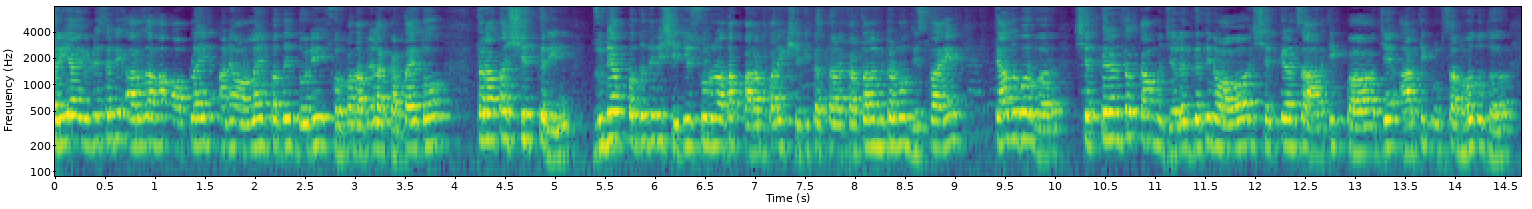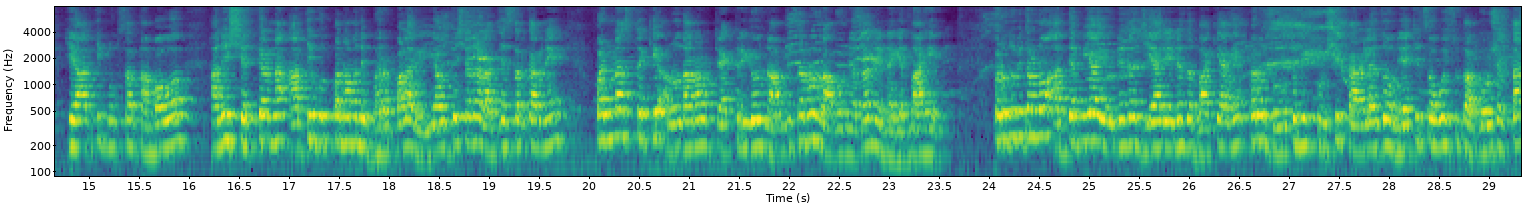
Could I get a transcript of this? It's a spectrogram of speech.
तर या योजनेसाठी अर्ज हा ऑफलाईन आणि ऑनलाईन पद्धती दोन्ही स्वरूपात आपल्याला करता येतो. तर आता शेतकरी जुन्या पद्धतीने शेती सोडून आता पारंपरिक शेती करताना मित्रांनो दिसत आहे. त्याचबरोबर शेतकऱ्यांचं काम जलद गतीने व्हावं शेतकऱ्यांचं आर्थिक जे आर्थिक नुकसान होत होतं हे आर्थिक नुकसान थांबावं आणि शेतकऱ्यांना आर्थिक उत्पन्नामध्ये भर पाडावी या उद्देशाने राज्य सरकारने पन्नास टक्के अनुदानावर ट्रॅक्टर योजना मित्रांनो राबवण्याचा निर्णय घेतला आहे. परंतु मित्रांनो अद्याप या योजनेचा जी आर येण्याचं बाकी आहे परंतु तुम्ही कृषी कार्यालयात जाऊन याची चौकशी सुद्धा करू शकता.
